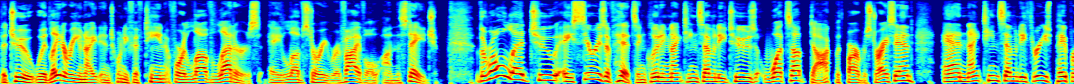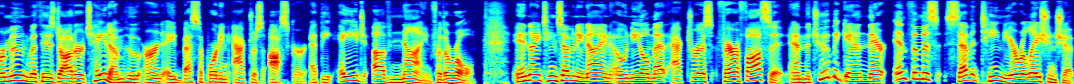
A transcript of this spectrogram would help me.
The two would later reunite in 2015 for Love Letters, a love story revival on the stage. The role led to a series of hits, including 1972's What's Up Doc with Barbra Streisand and 1973's Paper Moon with his daughter Tatum, who earned a Best Supporting Actress Oscar at the age of nine for the role. In 1979, O'Neal met actress Farrah Fawcett, and the two began their infamous 17 year relationship.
